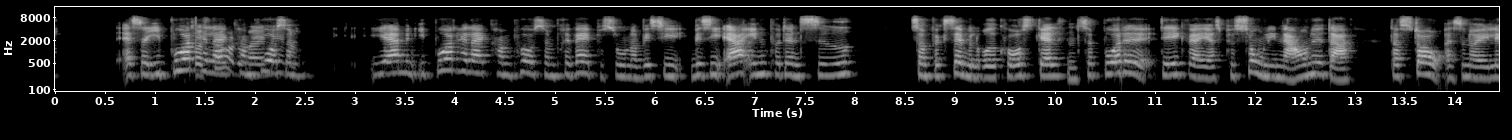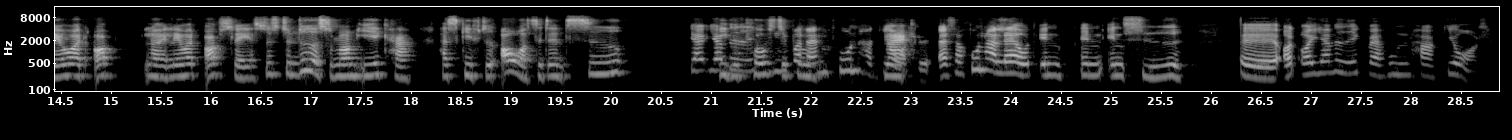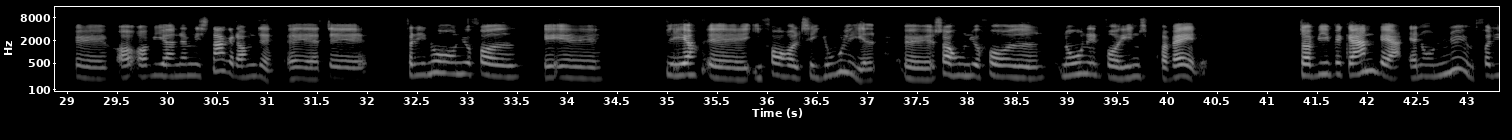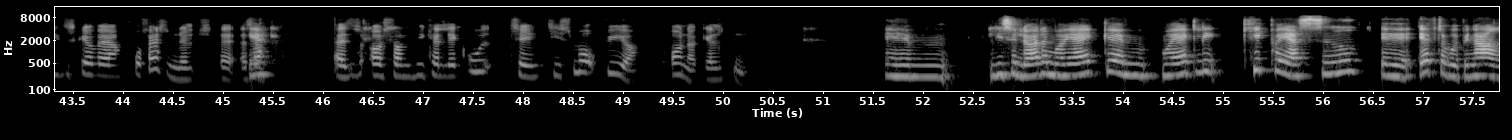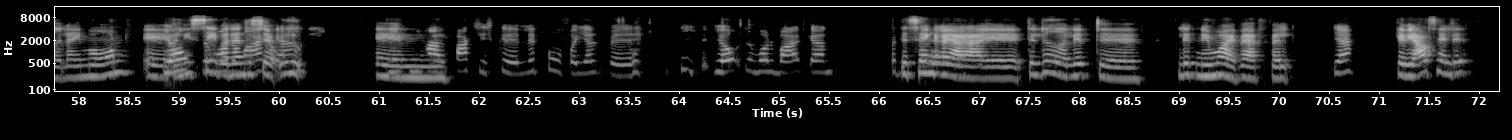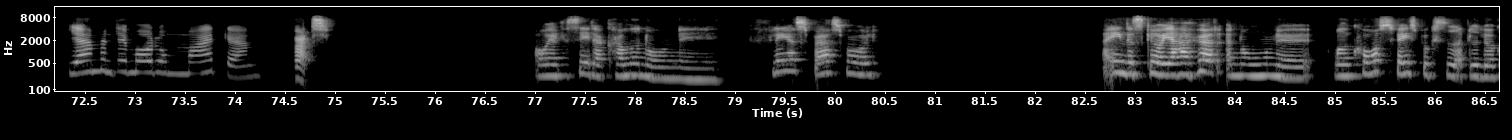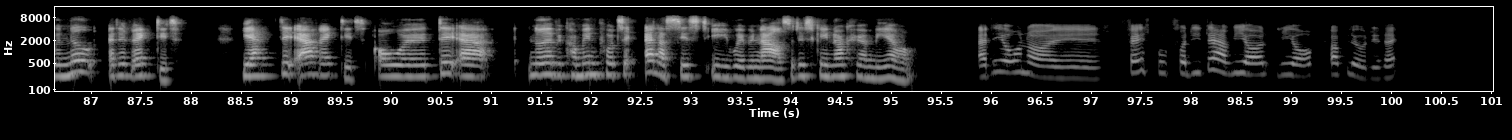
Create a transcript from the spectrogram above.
altså I burde Forstår heller ikke komme på som Ja, men I burde heller ikke komme på som privatpersoner, hvis I, hvis I er inde på den side, som for eksempel Røde Kors Galten, så burde det ikke være jeres personlige navne, der, der står, altså når I laver et, op, når I laver et opslag. Jeg synes, det lyder som om, I ikke har, har skiftet over til den side. Jeg, jeg I ved ikke lige, hvordan hun har gjort Nej. det. Altså, hun har lavet en, en, en side, øh, og, og jeg ved ikke, hvad hun har gjort. Øh, og, og vi har nemlig snakket om det, øh, at, øh, fordi nu har hun jo fået øh, flere øh, i forhold til julehjælp. Øh, så har hun jo fået nogen ind på hendes private. Så vi vil gerne være anonym, fordi det skal jo være professionelt. Øh, altså, Ja. altså, og som vi kan lægge ud til de små byer under Galten. Øhm, Liselotte, må jeg ikke, øhm, må jeg ikke lige kigge på jeres side øh, efter webinaret eller i morgen, øh, Jo, og lige se, hvordan det ser gerne. ud? Vi, vi har Øhm, faktisk øh, lidt brug for hjælp. Øh. jo, det må du meget gerne. Fordi, det tænker øh, jeg, øh, det lyder lidt, øh, lidt nemmere i hvert fald. Ja. Kan vi aftale det? Ja, men det må du meget gerne. Godt. Og jeg kan se, der er kommet nogle øh, flere spørgsmål. Der er en, der skriver, jeg har hørt, at nogle øh, Røde Kors Facebook-sider er blevet lukket ned. Er det rigtigt? Ja, det er rigtigt. Og øh, det er noget, jeg vil komme ind på til allersidst i webinaret, så det skal I nok høre mere om. Er det under øh, Facebook? Fordi det har vi lige op- oplevet i dag.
